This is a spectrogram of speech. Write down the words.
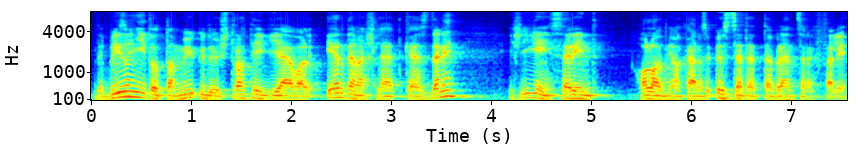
de bizonyítottan működő stratégiával érdemes lehet kezdeni, és igény szerint haladni akár az összetettebb rendszerek felé.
